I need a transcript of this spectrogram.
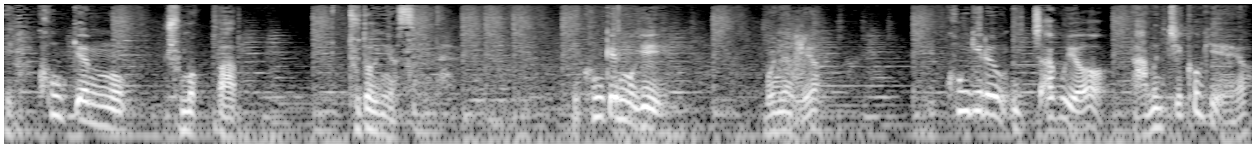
이 콩깻묵 주먹밥 두 덩이였습니다. 이 콩깻묵이 뭐냐고요? 이 콩기름이 짜고요. 남은 찌꺼기예요.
